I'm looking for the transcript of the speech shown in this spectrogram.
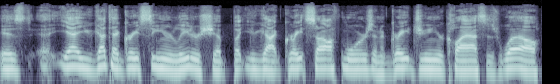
is, uh, yeah, you got that great senior leadership, but you got great sophomores and a great junior class as well.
